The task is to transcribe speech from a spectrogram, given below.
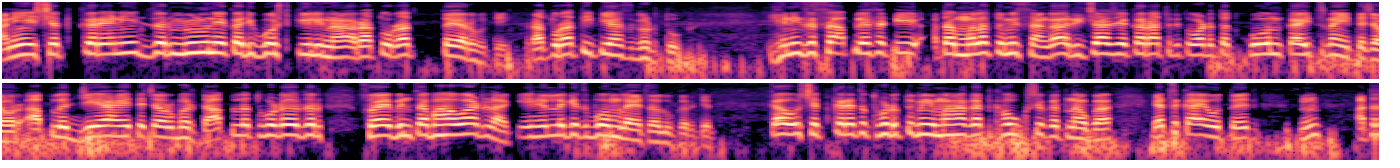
आणि शेतकऱ्यांनी जर मिळून एखादी गोष्ट केली ना रातोरात तयार होते. रातोरात इतिहास घडतो. ह्यानी जसं आपल्यासाठी आता मला तुम्ही सांगा रिचार्ज एका रात्रीत वाढतात कोण काहीच नाही त्याच्यावर. आपलं जे आहे त्याच्यावर भरतं. आपलं थोडं जर सोयाबीनचा भाव वाढला की हे लगेच बोंबलाय लाया चालू करतात. का हो शेतकऱ्याचं थोडं तुम्ही महागात खाऊ शकत नाव का? याचं काय होतं आहे आता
